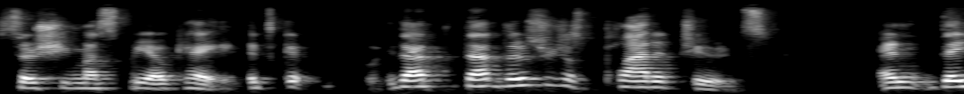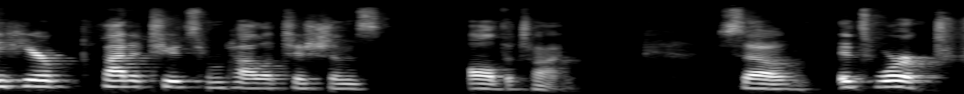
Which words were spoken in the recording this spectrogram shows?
so she must be okay. It's good that that those are just platitudes, and they hear platitudes from politicians all the time. So it's worked.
